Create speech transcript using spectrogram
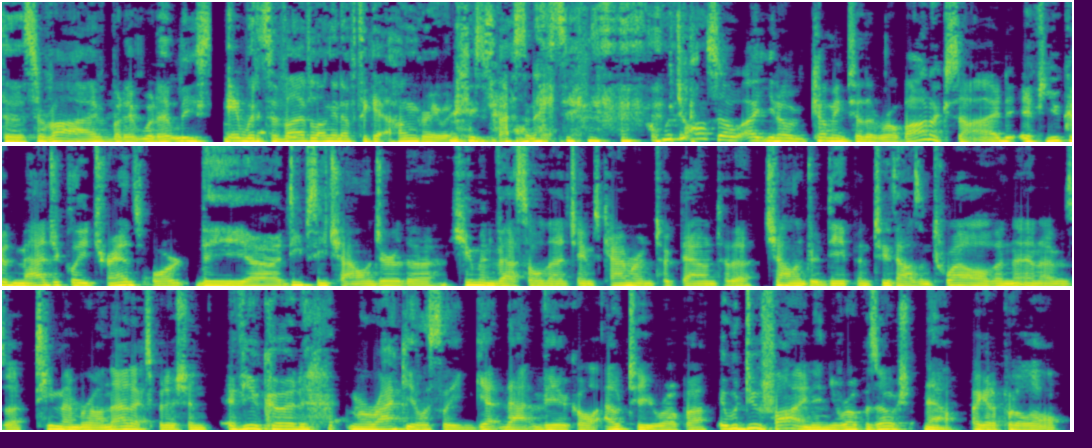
to survive, but it would at least it would survive long enough to get hungry, which is fascinating. which also, uh, you know, coming to the robotic side, if you could magically transport the uh, Deep Sea Challenger, the human vessel that James Cameron took down to the Challenger Deep in 2012, and, and I was a team member on that expedition, if you could miraculously get that vehicle out to Europa, it would do fine in Europa's ocean ocean. Now, I got to put a little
